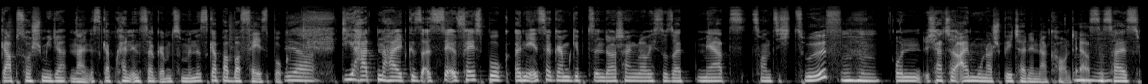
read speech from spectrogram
gab Social Media, nein, es gab kein Instagram zumindest, es gab aber Facebook. Ja. Die hatten halt gesagt, also Facebook, äh, nee, Instagram gibt es in Deutschland, glaube ich, so seit März 2012 und ich hatte einen Monat später den Account erst. Das heißt,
